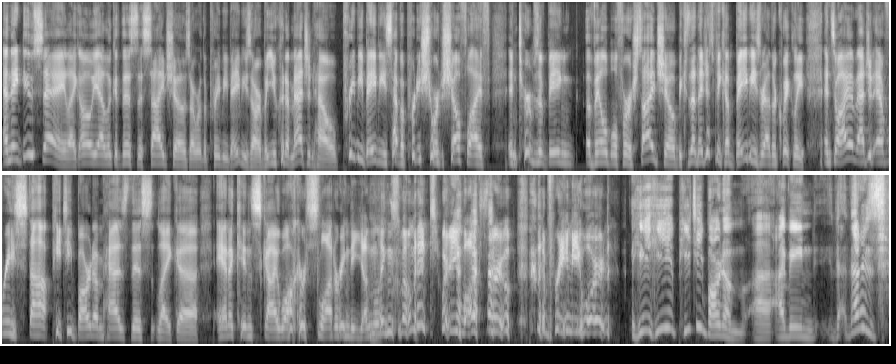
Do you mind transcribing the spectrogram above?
and they do say like, oh yeah, look at this. The sideshows are where the preemie babies are. But you could imagine how preemie babies have a pretty short shelf life in terms of being available for a sideshow because then they just become babies rather quickly. And so I imagine every stop, P.T. Barnum has this like uh, Anakin Skywalker slaughtering the younglings moment where he walks through the preemie ward. He he P.T. Barnum. Uh, I mean, th- that is.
